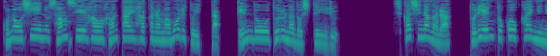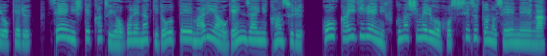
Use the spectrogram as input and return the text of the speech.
この教えの賛成派を反対派から守るといった言動を取るなどしている。しかしながら、トリエント公会議における、聖にしてかつ汚れなき童貞マリアを現在に関する、公会議令に含ましめるを欲せずとの声明が、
